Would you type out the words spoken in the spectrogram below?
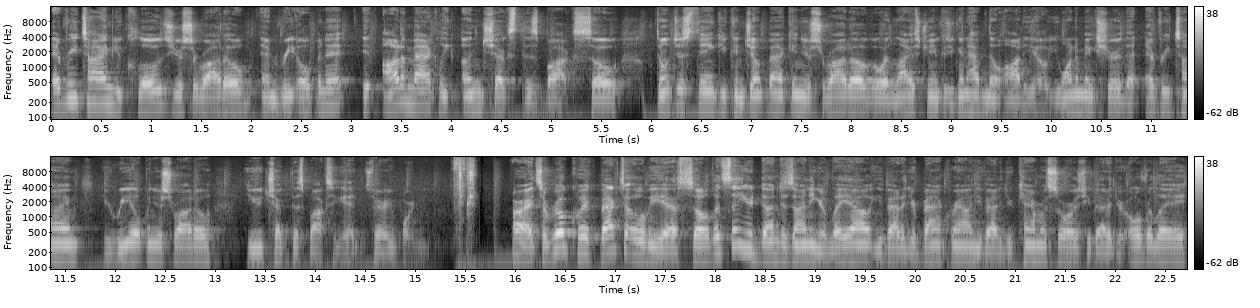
every time you close your Serato and reopen it, it automatically unchecks this box. So don't just think you can jump back in your Serato, go and live stream because you're gonna have no audio. You wanna make sure that every time you reopen your Serato, you check this box again. It's very important. All right, so real quick, back to OBS. So let's say you're done designing your layout, you've added your background, you've added your camera source, you've added your overlay,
